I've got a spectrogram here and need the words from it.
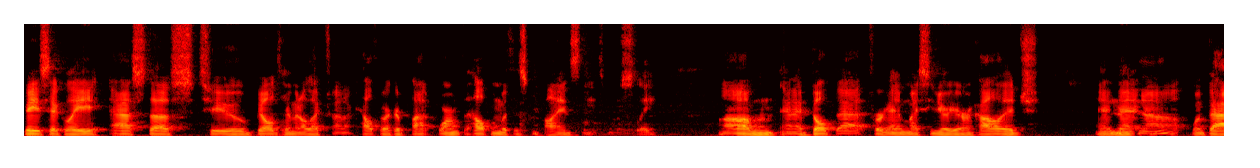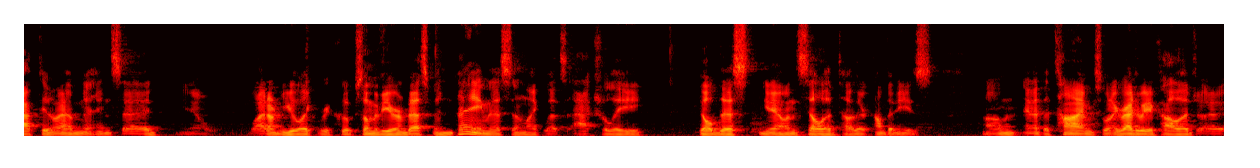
basically asked us to build him an electronic health record platform to help him with his compliance needs mostly. Um, and I built that for him my senior year in college, and then mm-hmm. uh, went back to him and said, why don't you like recoup some of your investment in paying this and like let's actually build this, you know, and sell it to other companies. Um, and at the time, so when I graduated college, I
